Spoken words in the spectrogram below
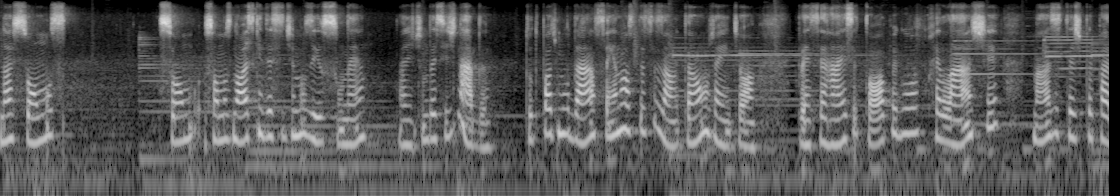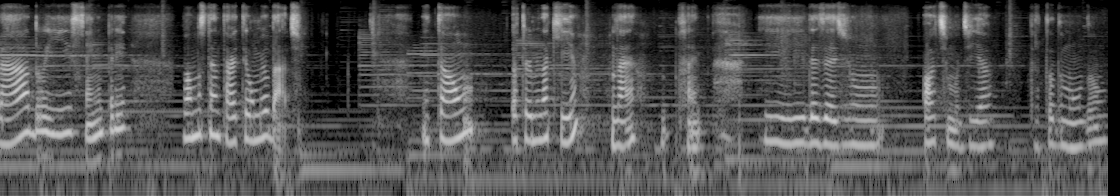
nós somos, somos somos nós quem decidimos isso, né? A gente não decide nada. Tudo pode mudar sem a nossa decisão. Então, gente, ó, para encerrar esse tópico, relaxe, mas esteja preparado e sempre vamos tentar ter humildade. Então, eu termino aqui, né? e desejo um ótimo dia para todo mundo.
